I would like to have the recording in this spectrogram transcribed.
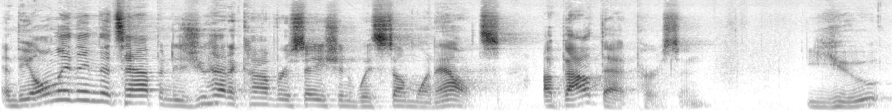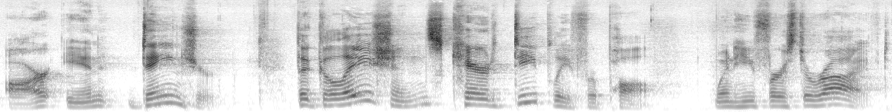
And the only thing that's happened is you had a conversation with someone else about that person you are in danger. The Galatians cared deeply for Paul when he first arrived.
